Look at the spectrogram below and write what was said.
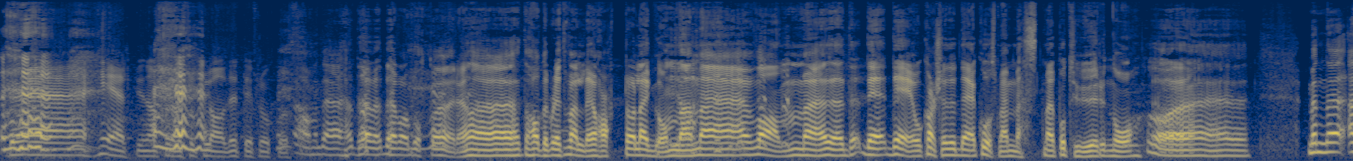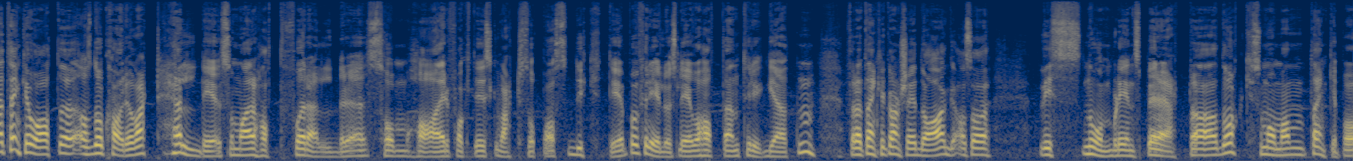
det, er helt innafor sjokolade til frokost. Ja, men det, det, det, var godt å høre. Det hadde blitt veldig hardt å legge om den eh, vanen. Det, er jo kanskje det jeg koser meg mest med på tur nå. Eh, men eh, jeg tenker jo at altså, dere har jo vært heldige som har hatt foreldre som har faktisk vært såpass dyktige på friluftsliv og hatt den tryggheten. For jeg tenker kanskje i dag altså hvis noen blir inspirert av dere, så må man tenke på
